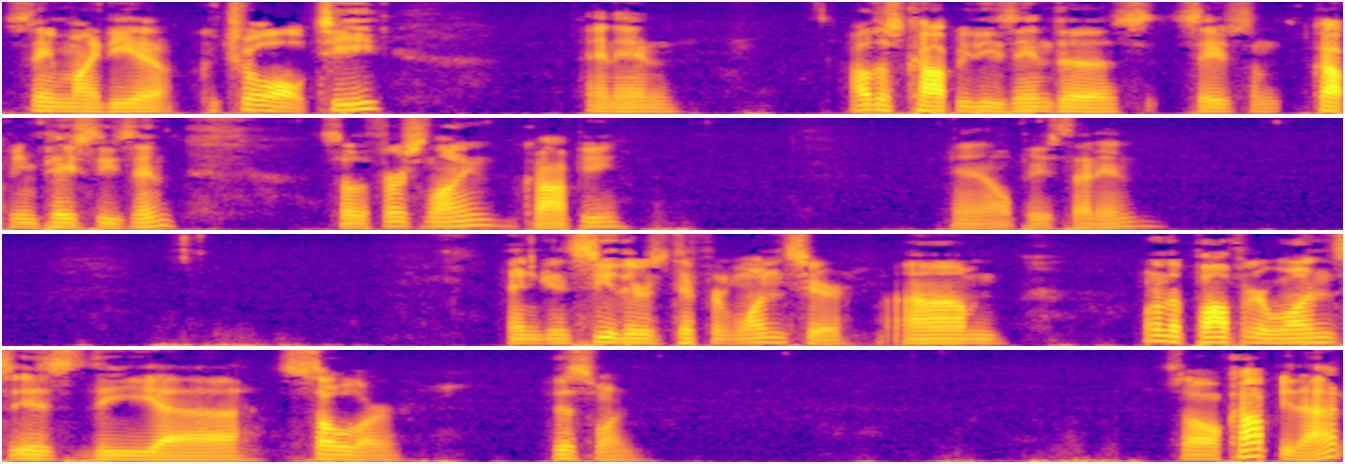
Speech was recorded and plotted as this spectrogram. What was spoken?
same idea. Control Alt T, and then I'll just copy these in to save some, copy and paste these in. So the first line, copy, and I'll paste that in. And you can see there's different ones here. Um, one of the popular ones is the uh, solar this one. So I'll copy that.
